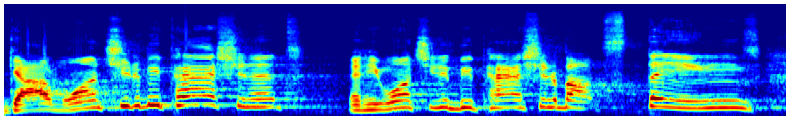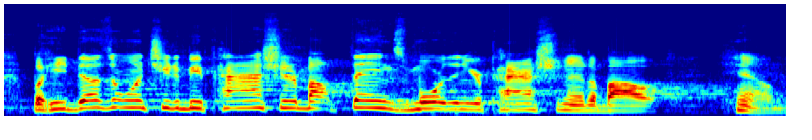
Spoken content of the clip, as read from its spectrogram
God wants you to be passionate, and He wants you to be passionate about things, but He doesn't want you to be passionate about things more than you're passionate about Him.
